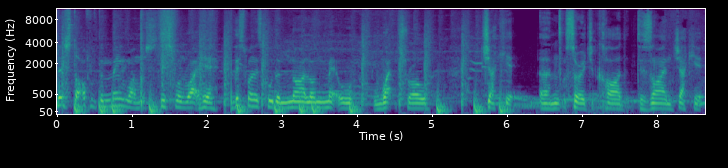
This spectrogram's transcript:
let's start off with the main one, which is this one right here. This one is called the nylon metal Watro jacket. Um, sorry, jacquard design jacket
